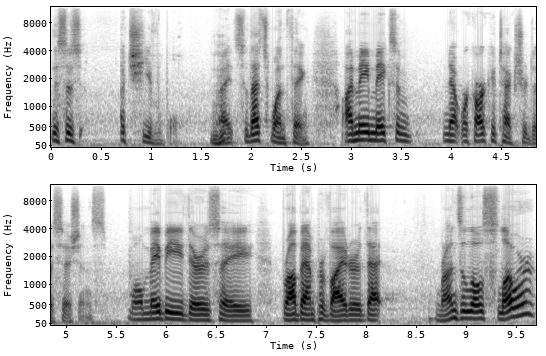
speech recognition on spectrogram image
this is achievable, mm-hmm. right? So that's one thing. I may make some network architecture decisions. Well, maybe there's a broadband provider that runs a little slower.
